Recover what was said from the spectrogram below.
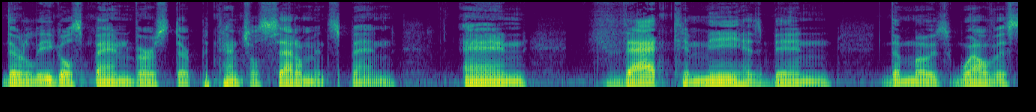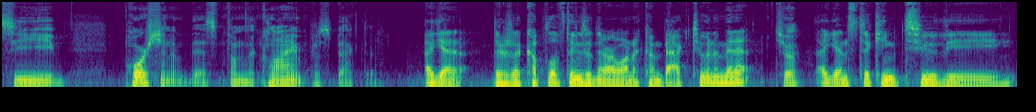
their legal spend versus their potential settlement spend? And that to me has been the most well received portion of this from the client perspective. Again, there's a couple of things in there I want to come back to in a minute. Sure. Again, sticking to the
